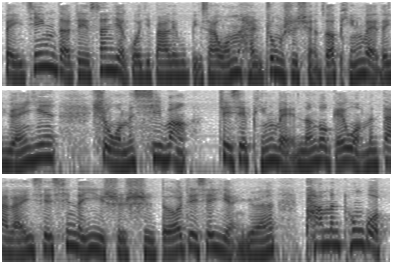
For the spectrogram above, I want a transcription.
北京的这三届国际芭蕾舞比赛，我们很重视选择评委的原因，是我们希望。这些评委能够给我们带来一些新的意识，使得这些演员他们通过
